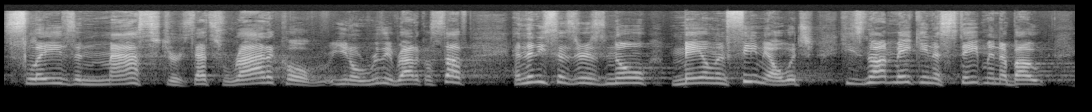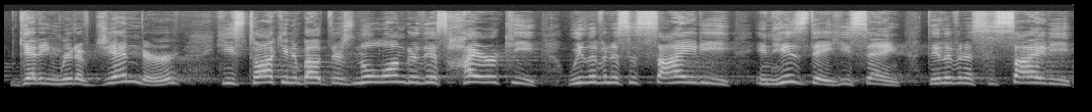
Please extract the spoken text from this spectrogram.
slaves and masters. That's radical, you know, really radical stuff. And then he says there's no male and female, which he's not making a statement about getting rid of gender. He's talking about there's no longer this hierarchy. We live in a society, in his day, he's saying, they live in a society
